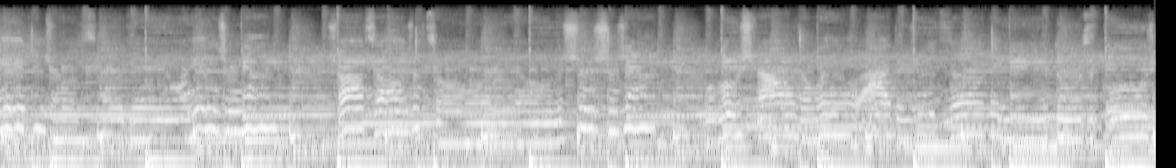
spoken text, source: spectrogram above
一片酒再给我一支烟说走就走我有的是时间。我不想在未来的日子里独自孤着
